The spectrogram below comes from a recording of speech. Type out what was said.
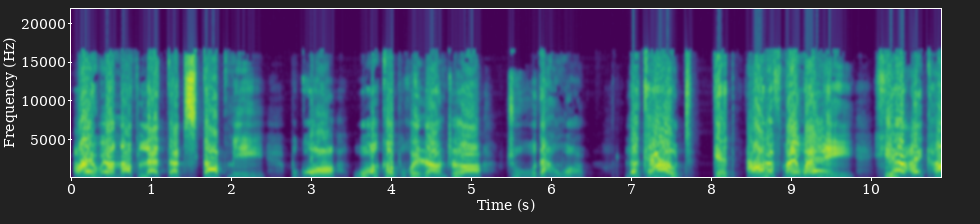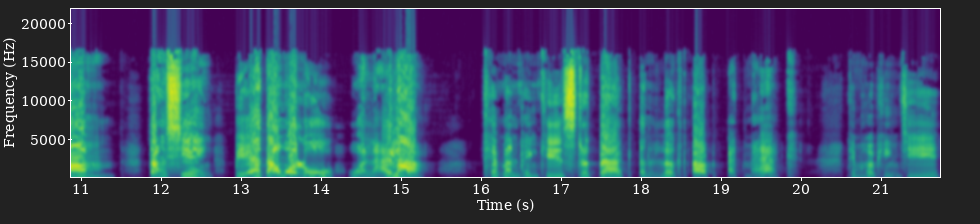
I will not let that stop me. 不过我可不会让这阻挡我。Look out! Get out of my way! Here I come! 当心，别挡我路，我来了。 Tim and Pinky stood back and looked up at Mac. Tim 和平基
